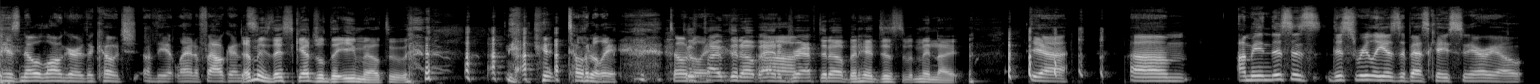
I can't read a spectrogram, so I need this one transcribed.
is no longer the coach of the Atlanta Falcons. That means they scheduled the email too. totally, totally. Just typed it up, had uh, it drafted up, and hit just midnight. yeah. Um, I mean, this is this really is the best case scenario.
